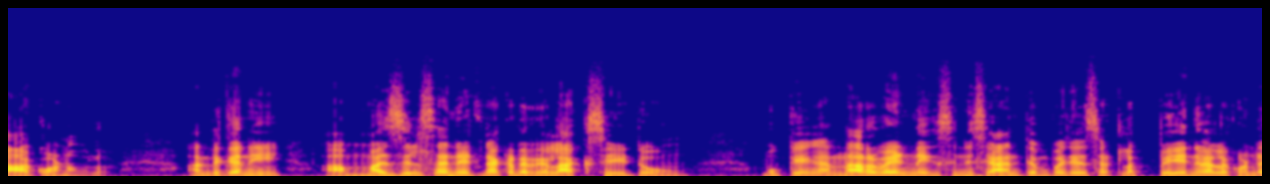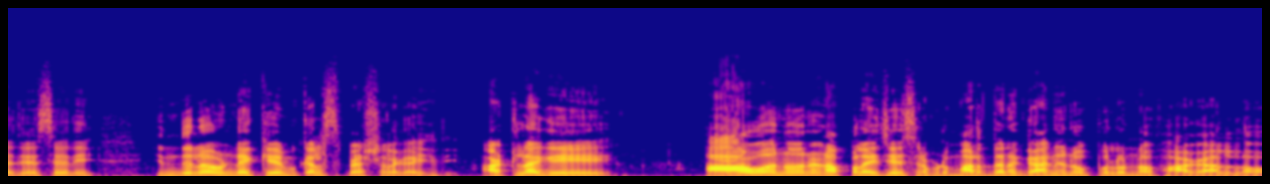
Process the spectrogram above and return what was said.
ఆ కోణంలో అందుకని ఆ మజిల్స్ అన్నిటిని అక్కడ రిలాక్స్ చేయటం ముఖ్యంగా నర్వ్ ఎండింగ్స్ని శాంతింపజేసి అట్లా పెయిన్ వెళ్ళకుండా చేసేది ఇందులో ఉండే కెమికల్ స్పెషల్గా ఇది. అట్లాగే ఆవ నూనెను అప్లై చేసినప్పుడు మర్దన కానీ నొప్పులున్న భాగాల్లో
